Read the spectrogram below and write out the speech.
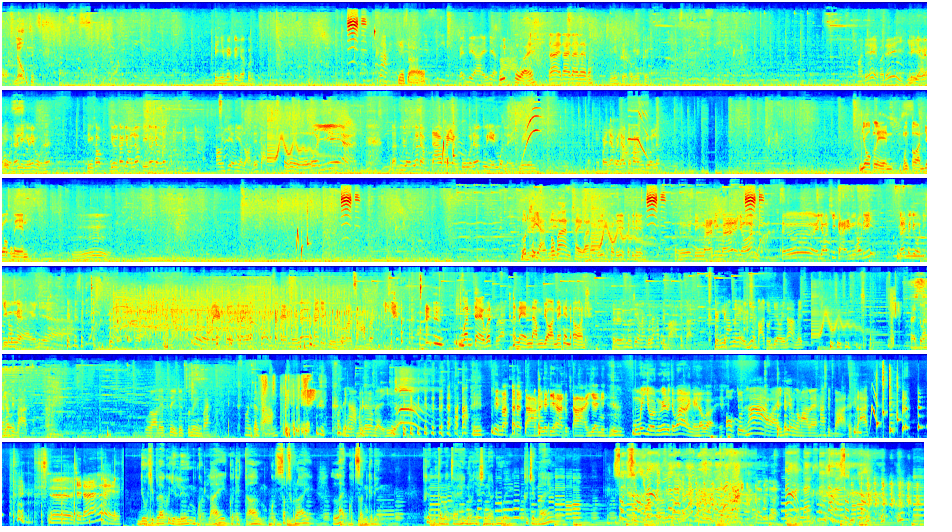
ลิงยังไม่ขึ้นนะคุณน่ะเรียบร้อยเม็ดเดียวไอ้เหี้ยอุ้ยตาสวย ได้ได้ได้ได้ปะตรงนี้เกิดตรงนี้เกิด มาดิมาดิลิงยังไม่โผล่นะลิงยังไม่โผล่นะลิงเข้าลิงเข้าย้อนแล้วลิงเข้าย้อนแล้วเอาไอ้เหี้ยมึงอย่าหลอนได้จัดโอ้โหเยี่ยแล้วลมระดับดาวไปอย่างกูนะกูเห็นหมดเลยเวนไปแล้วไปแล้วจะพากูโยนแล้ว โยกเลนมังกรโยกเลนอืม รถขยะเข้าบ้านใครวะพอดีพอดีพอดีเออดิงมาดิงมาไอ้ย้อนเออไอ้ย้อนขี้ไก่มึงเอาดิไรประโยชน์จริงๆมึงเนี่ยแบกไอ้เหี้ยโอ้แบกเบิกอะไรวะคะแนนมึงน่าน่าจะอยู่ประมาณสามอะมั่นใจว่าคะแนนนำย้อนแน่นอนเออมึงเชื่อไหมกูได้ห้าสิบบาทไอ้สัสมึงนำเลยไอ้เหี้ยตายตัวเดียวไอ้หน้าเม็ดไอ้ตัวเดียวห้าสิบบาท กูรอเลยสี่จุดหนึ่งไปมันเกินสามข้อที่ห้าเหมันเดิมเลยไอ้เหี้ยเล่นมาตาแม่งได้ที่ห้าทุกตาไอ้เหี้ยนี่มึงไม่โยนมึงไม่รู้จะว่ายังไงแล้วอะหกจุดห้าว่ะไอ้เหี้ยมึงเอามาเลยห้าสิบบาทไอ้สัสเออใช้ได้ ดูคลิปแล้วก็อย่าลืมกดไลค์กดติดตาม กด Subscribe และกดสั่นกระดิ่ง เพื่อเป็นกำลังใจให้น้อยใหญ่ชาแนลด้วยเข้าใจไหม สุดยอดไปเลยได้ค่ะได้ค่ะได้ค่ะสุดยอด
